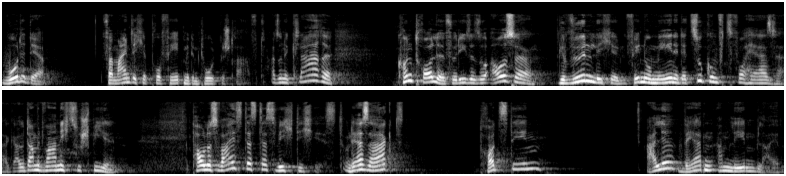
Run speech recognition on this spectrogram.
wurde der vermeintliche Prophet mit dem Tod bestraft. Also eine klare Kontrolle für diese so außergewöhnlichen Phänomene der Zukunftsvorhersage. Also damit war nicht zu spielen. Paulus weiß, dass das wichtig ist. Und er sagt, trotzdem, alle werden am Leben bleiben.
